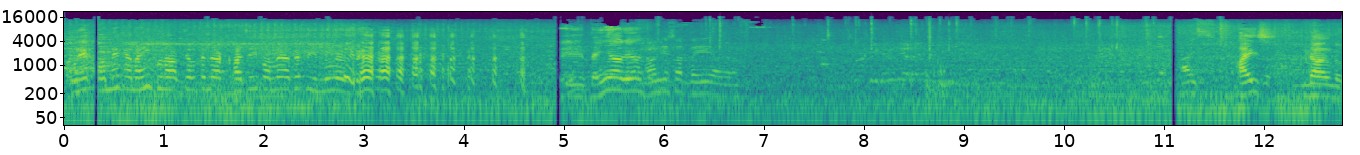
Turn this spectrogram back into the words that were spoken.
ਉਹਨੇ ਕੋਨੇ ਕਹਣਾ ਸੀ ਗੁਲਾਬ ਜਲ ਤੇ ਮੈਂ ਅੱਖਾਂ 'ਚ ਹੀ ਪਾਣਾ ਤੇ ਪੀ ਲੂੰਗਾ ਵੀਰੇ ਇਹ ਦਹੀਂ ਆ ਗਿਆ ਹਾਂਜੀ ਸਰ ਦਹੀਂ ਆ ਗਿਆ ਆਈਸ ਆਈਸ डाल दो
